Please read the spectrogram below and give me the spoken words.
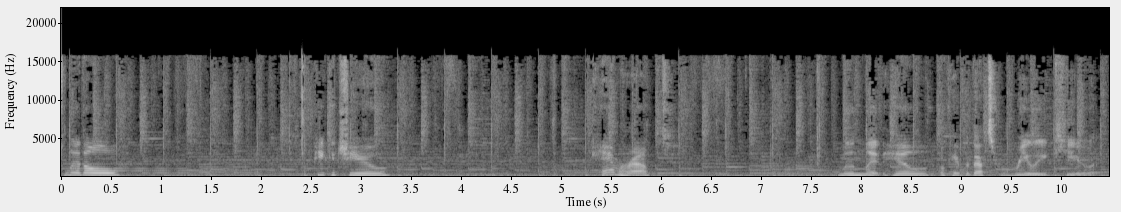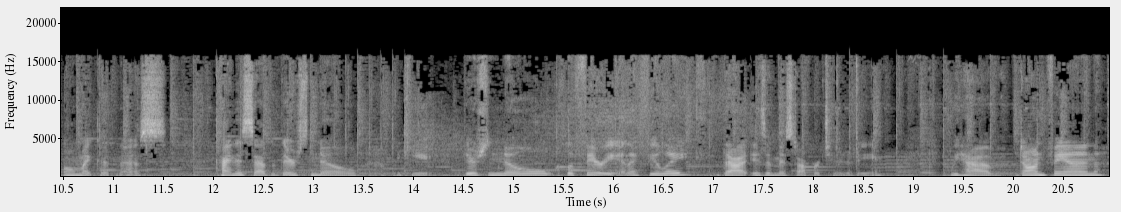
Flittle, Pikachu, Camerupt, Moonlit Hill. Okay, but that's really cute. Oh my goodness. Kind of sad that there's no, like, there's no Clefairy, and I feel like that is a missed opportunity. We have Donphan.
